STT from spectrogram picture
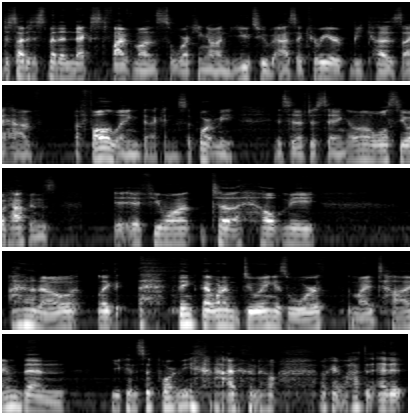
decided to spend the next five months working on YouTube as a career because I have a following that can support me instead of just saying, oh, we'll see what happens. If you want to help me, I don't know, like think that what I'm doing is worth my time, then you can support me. I don't know. Okay, we'll have to edit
